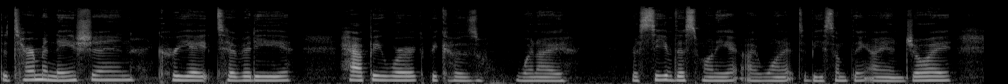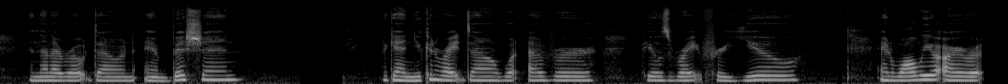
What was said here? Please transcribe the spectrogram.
determination, creativity, happy work because when I receive this money, I want it to be something I enjoy. And then I wrote down ambition. Again, you can write down whatever feels right for you. And while we are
